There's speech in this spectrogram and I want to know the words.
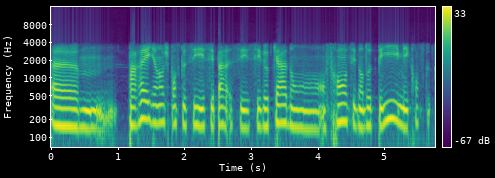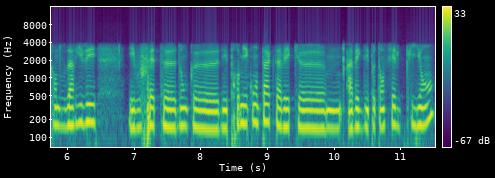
Euh, pareil, hein, je pense que c'est le cas dans, en France et dans d'autres pays, mais quand, quand vous arrivez et vous faites euh, donc euh, des premiers contacts avec avec des potentiels clients,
